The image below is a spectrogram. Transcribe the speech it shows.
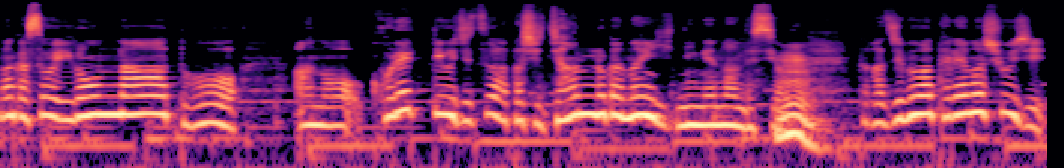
なんかそういういろんなアートをあのこれっていう実は私ジャンルがない人間なんですよ、うん。だから自分は寺山修司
